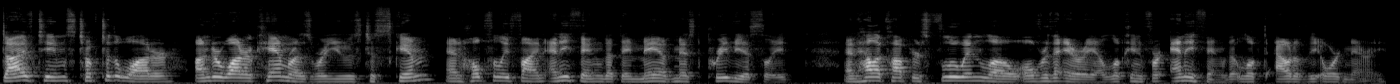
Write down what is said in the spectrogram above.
Dive teams took to the water, underwater cameras were used to skim and hopefully find anything that they may have missed previously, and helicopters flew in low over the area looking for anything that looked out of the ordinary.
